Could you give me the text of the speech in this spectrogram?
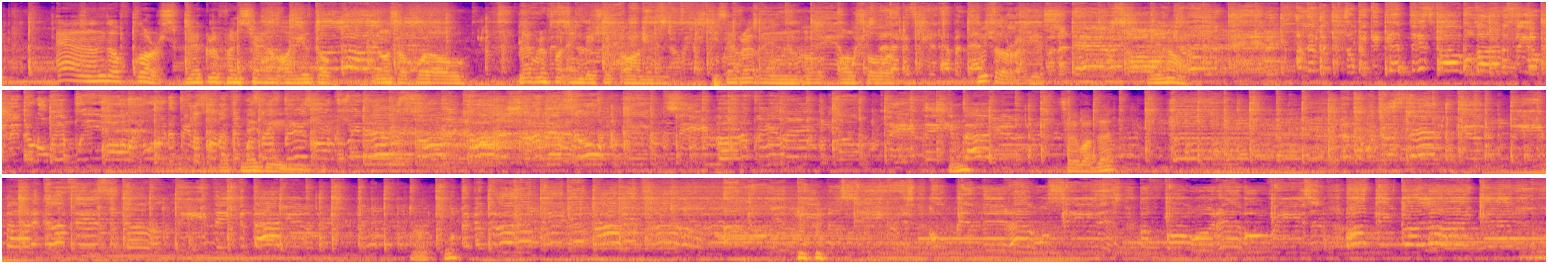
and of course Blackgryph0n's channel on YouTube and also follow Black Griffin and Baasik on Instagram and also Twitter I guess. I don't know. I like it.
